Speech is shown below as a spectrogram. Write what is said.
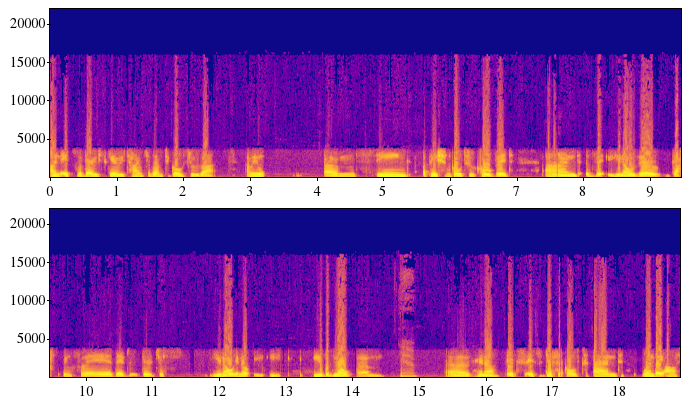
And it's a very scary time for them to go through that. I mean, um, seeing a patient go through COVID and the, you know they're gasping for air, they're they're just you know you know you, you would know um, Yeah. uh, you know it's it's difficult. And when they ask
